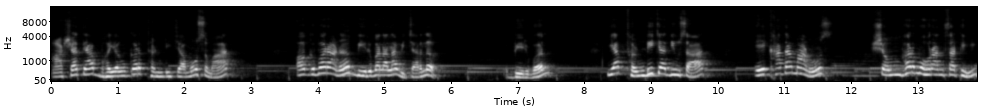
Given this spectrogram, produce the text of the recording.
अशा त्या भयंकर थंडीच्या मोसमात अकबरानं बिरबलाला विचारलं बिरबल या थंडीच्या दिवसात एखादा माणूस शंभर मोहरांसाठी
